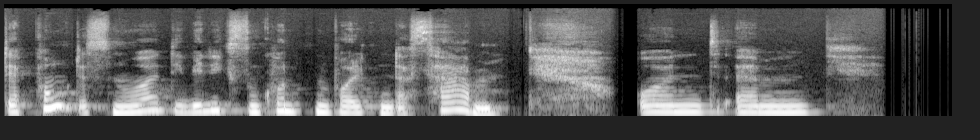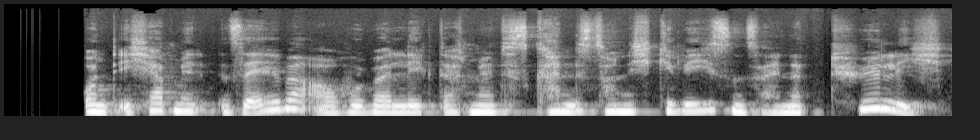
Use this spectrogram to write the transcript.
Der Punkt ist nur, die wenigsten Kunden wollten das haben. Und ähm, und ich habe mir selber auch überlegt, dachte mir, das kann es doch nicht gewesen sein. Natürlich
